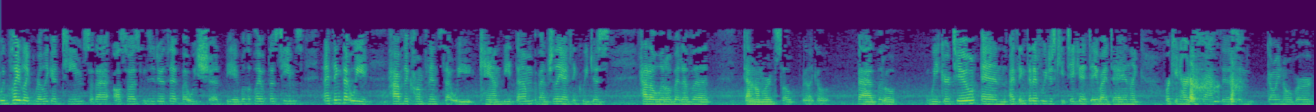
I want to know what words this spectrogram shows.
We played like really good teams, so that also has something to do with it. But we should be able to play with those teams, and I think that we have the confidence that we can beat them eventually. I think we just had a little bit of a downward slope, like a bad little week or two. And I think that if we just keep taking it day by day and like working hard to practice and going over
